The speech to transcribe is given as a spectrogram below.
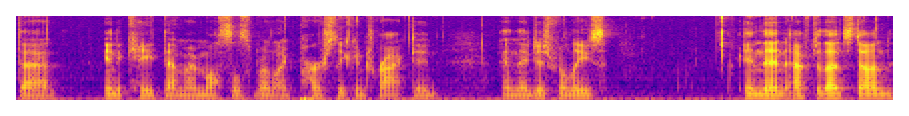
that indicate that my muscles were like partially contracted and they just release and then after that's done,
